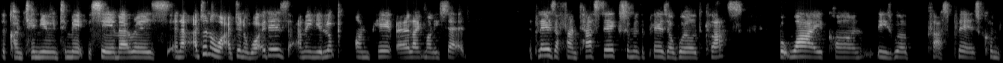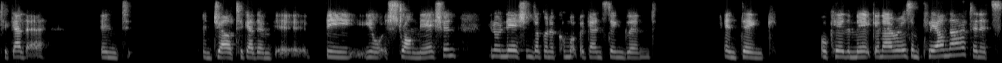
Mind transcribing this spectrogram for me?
they're continuing to make the same errors. And I, I don't know what I don't know what it is. I mean, you look on paper, like Molly said, the players are fantastic. Some of the players are world class. But why can't these world class players come together and and gel together and be you know a strong nation. You know nations are going to come up against england and think okay they're making errors and play on that. And it's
